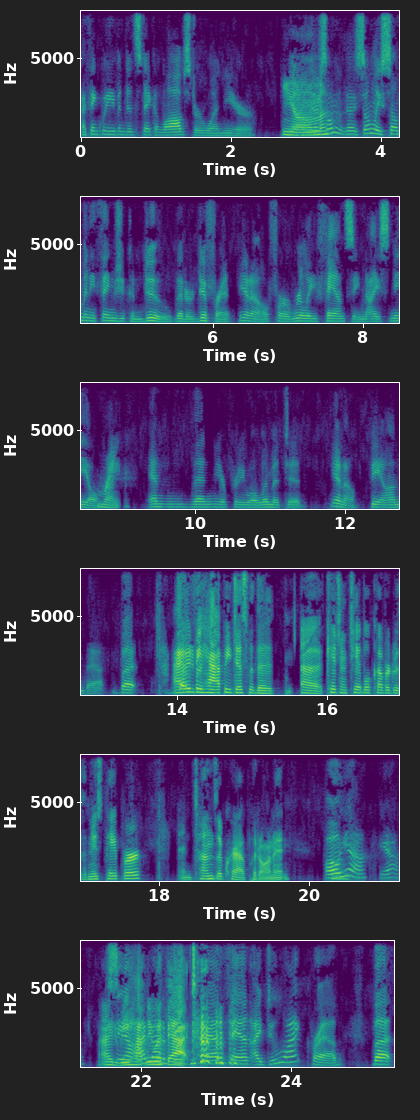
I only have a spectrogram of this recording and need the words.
I think we even did steak and lobster one year. You know, Yum. there's, only, there's only so many things you can do that are different, you know, for a really fancy, nice meal. right. And then you're pretty well limited, you know, beyond that. But I but would be happy just with a uh, kitchen table covered with a newspaper and tons of crab put on it. Oh yeah, yeah. I'd See, be now, happy I'm with that. crab fan. I do like crab, but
